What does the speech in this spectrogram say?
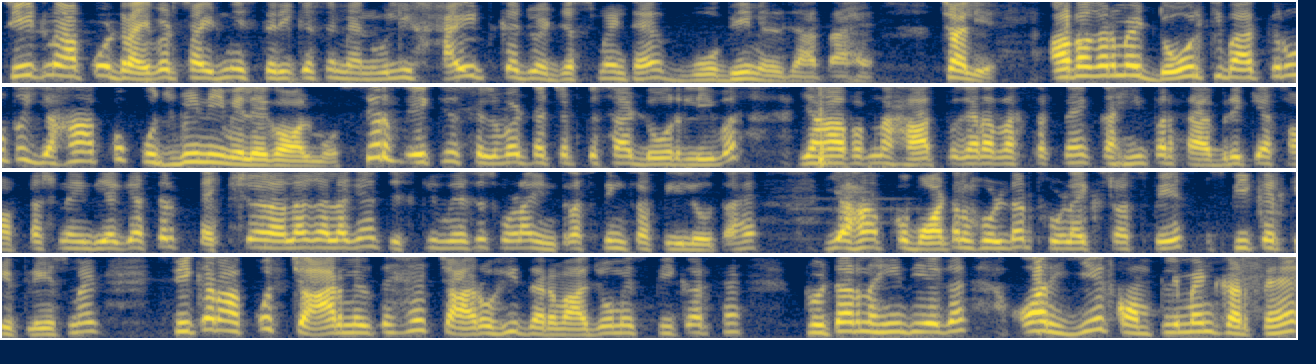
सीट में आपको ड्राइवर साइड में इस तरीके से मैनुअली हाइट का जो एडजस्टमेंट है, वो भी मिल जाता है। चलिए अब अगर मैं डोर की बात करूँ तो यहाँ आपको कुछ भी नहीं मिलेगा ऑलमोस्ट सिर्फ़ एक सिल्वर टचअप के साथ डोर लीवर यहाँ आप अपना हाथ वगैरह रख सकते हैं, कहीं पर फैब्रिक या सॉफ्ट टच नहीं दिया गया, सिर्फ़ टेक्सचर अलग अलग है, जिसकी वजह से थोड़ा इंटरेस्टिंग सा फील होता है। यहाँ आपको बॉटल होल्डर थोड़ा एक्स्ट्रा स्पेस स्पीकर की प्लेसमेंट स्पीकर आपको चार मिलते हैं, चारों ही दरवाजों में स्पीकर हैं ट्विटर नहीं दिए गए। और ये कॉम्प्लीमेंट करते हैं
